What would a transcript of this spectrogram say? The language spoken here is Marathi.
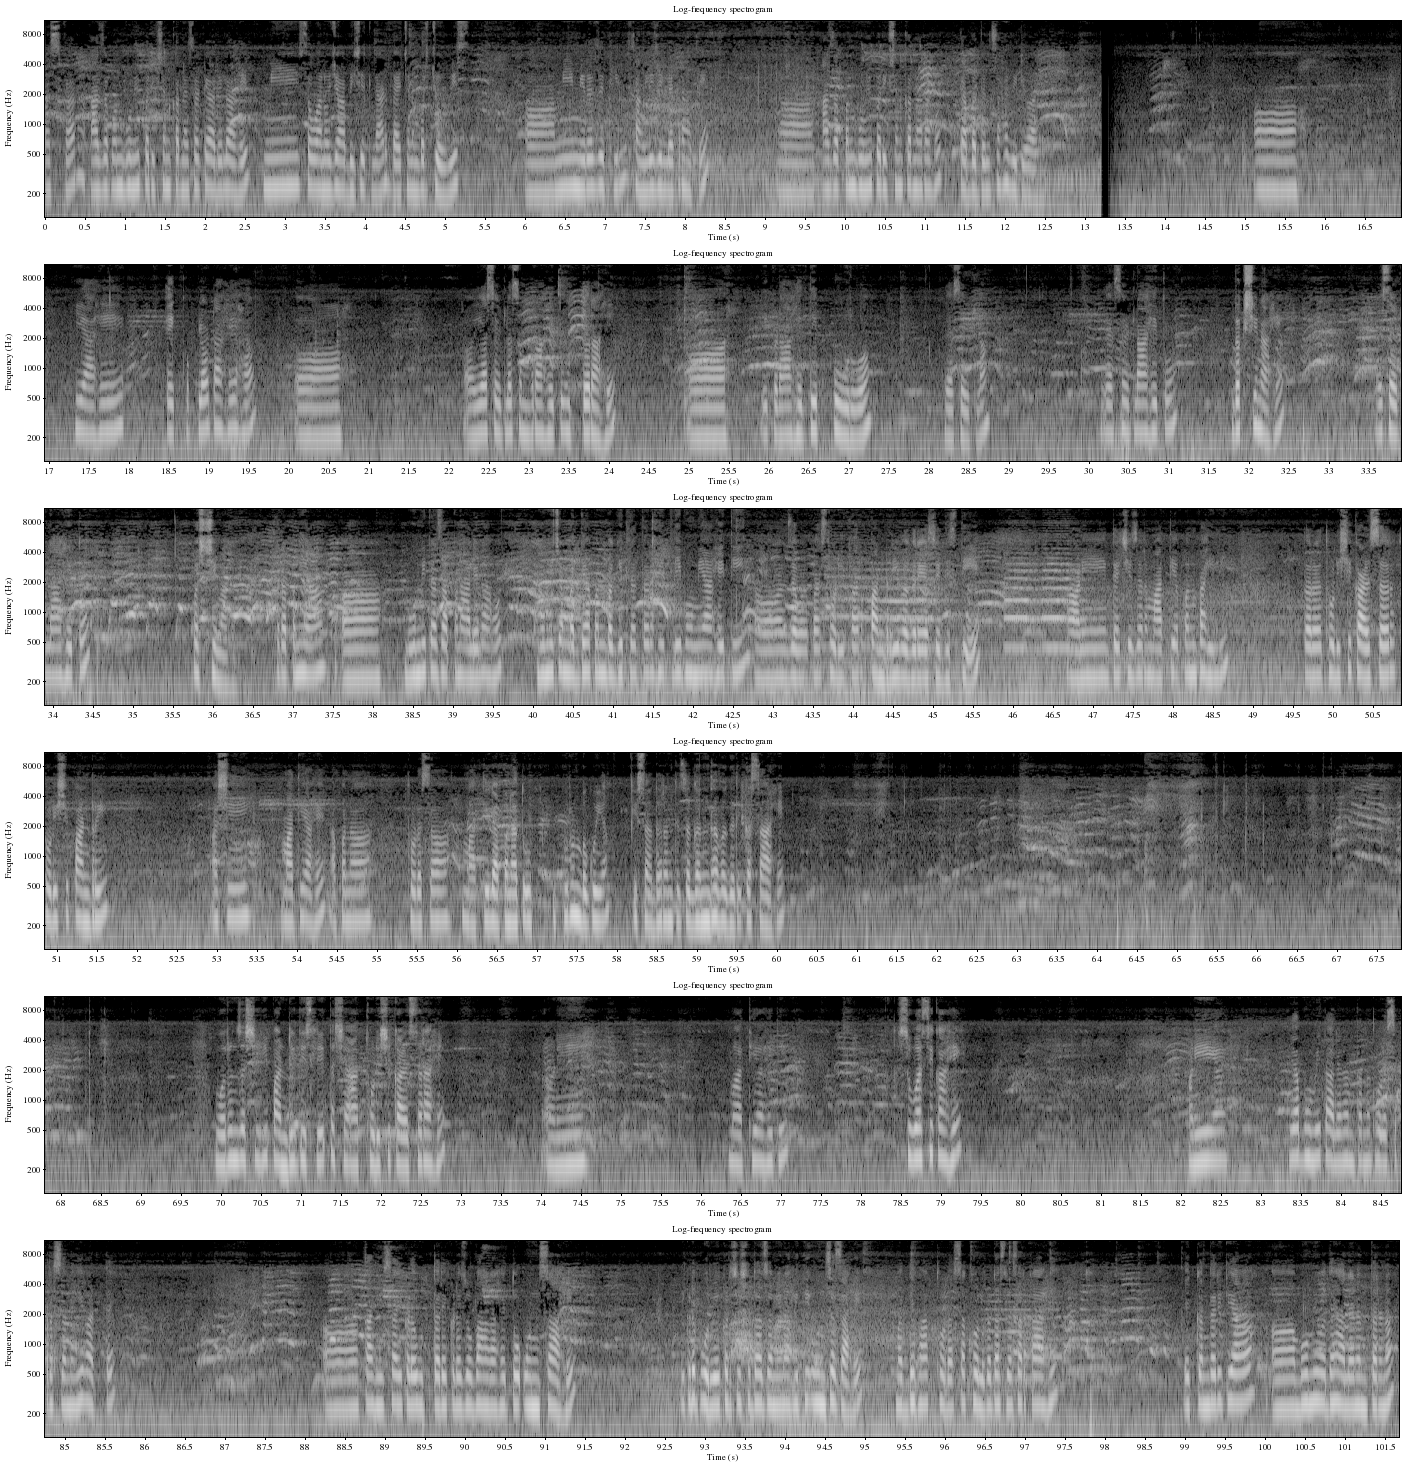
नमस्कार. आज आपण भूमी परीक्षण करण्यासाठी आलेलो आहे. मी सवानुजा अभिजित लाड बॅच नंबर चोवीस. मी मिरज येथील सांगली जिल्ह्यात राहते. आज आपण भूमी परीक्षण करणार आहोत. त्याबद्दलचा हा व्हिडिओ आहे. ही आहे एक प्लॉट आहे हा. या साईडला समोर आहे तो उत्तर आहे. इकडं आहे ते पूर्व. या साईडला या साईडला आहे तो. दक्षिण आहे. या साईडला आहे तो. पश्चिम आहे. तर आपण या भूमीत आज आपण आलेलो आहोत. भूमीच्या मध्ये आपण बघितलं तर इथली भूमी आहे ती जवळपास थोडीफार पांढरी वगैरे असे दिसते आणि त्याची जर माती आपण पाहिली तर थोडीशी काळसर थोडीशी पांढरी अशी माती आहे. आपण थोडंसं मातीला आपण आता उकरून बघूया. की साधारण त्याचा गंध वगैरे कसा आहे? वरून जशी ही पांढरी दिसली तशी आत थोडीशी काळसर आहे. आणि माती आहे ती. सुवासिक आहे. आणि या- या भूमीत आल्यानंतरनं थोडंसं प्रसन्नही वाटते काहीसा इकडे उत्तरेकडे जो भाग आहे तो उंच आहे. इकडे पूर्वेकडची सुद्धा जमीन आहे ती उंचच आहे. मध्यभाग थोडासा खोलगट असल्यासारखा आहे. एकंदरीत या भूमीमध्ये आल्यानंतर ना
